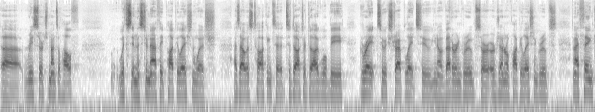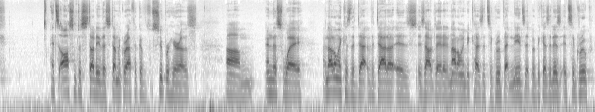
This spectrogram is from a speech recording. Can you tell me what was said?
uh, research mental health with, in the student athlete population, which, as I was talking to, to Dr. Doug, will be great to extrapolate to you know, veteran groups or, or general population groups. And I think it's awesome to study this demographic of superheroes um, in this way. And not only because the, da- the data is, is outdated, and not only because it's a group that needs it, but because it is, it's a group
